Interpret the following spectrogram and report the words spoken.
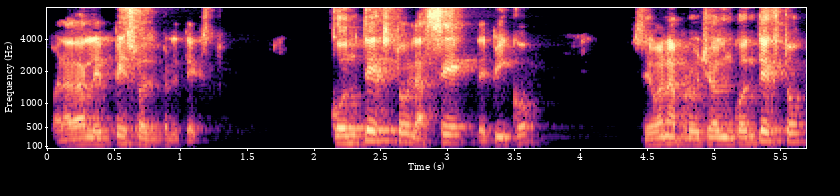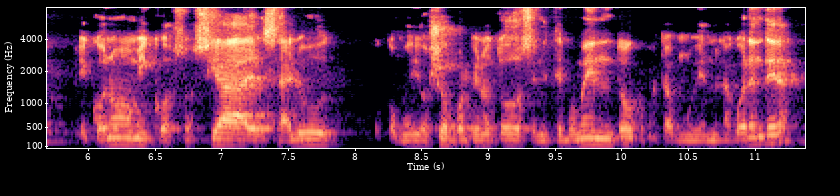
para darle peso al pretexto. Contexto, la C de pico, se van a aprovechar de un contexto económico, social, salud, como digo yo, porque no todos en este momento, como estamos viendo en la cuarentena.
